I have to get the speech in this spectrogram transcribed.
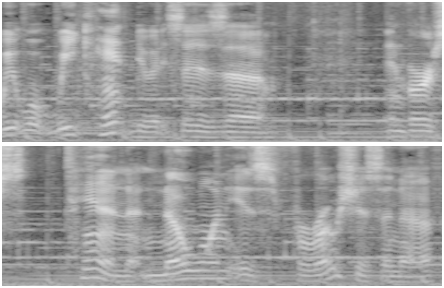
we what we can't do it. It says uh, in verse 10, no one is ferocious enough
